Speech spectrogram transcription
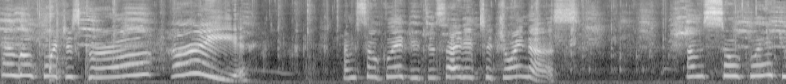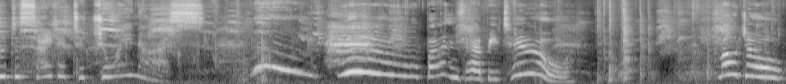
hello, gorgeous girl. Hi. I'm so glad you decided to join us. I'm so glad you decided to join us. Woo! Woo! Botan's happy too. Mojo,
